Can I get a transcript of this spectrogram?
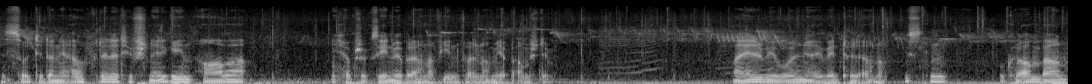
Das sollte dann ja auch relativ schnell gehen, aber ich habe schon gesehen, wir brauchen auf jeden Fall noch mehr Baumstämme. Weil wir wollen ja eventuell auch noch Kisten Programm bauen.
